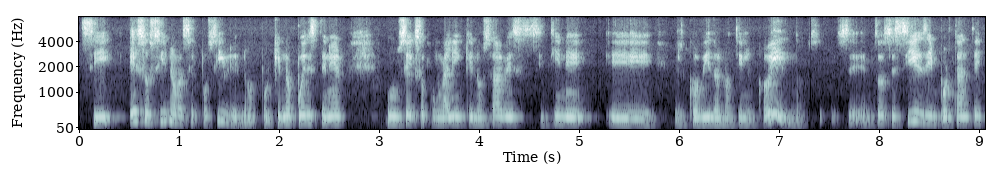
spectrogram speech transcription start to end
Sí, eso sí no va a ser posible, ¿no? Porque no puedes tener un sexo con alguien que no sabes si tiene eh, el COVID o no tiene el COVID. Entonces sí es importante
